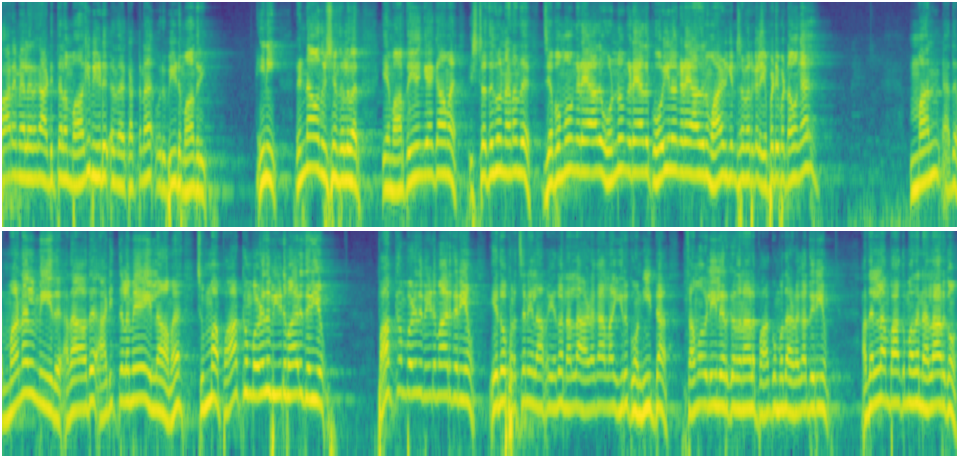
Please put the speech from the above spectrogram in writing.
பாறை மேலே இருக்க அடித்தளமாகி வீடு அந்த கட்டின ஒரு வீடு மாதிரி. இனி ரெண்டாவது விஷயம் சொல்லுவார். என் வார்த்தையும் கேட்காம இஷ்டத்துக்கும் நடந்து ஜெபமும் கிடையாது ஒன்றும் கிடையாது கோயிலும் கிடையாதுன்னு வாழ்கின்றவர்கள் எப்படிப்பட்டவங்க? மண் அது மணல் மீது அதாவது அடித்தளமே இல்லாம சும்மா பார்க்கும் பொழுது வீடு மாதிரி தெரியும். பார்க்கும் பொழுது வீடு மாதிரி தெரியும். ஏதோ பிரச்சனை இல்லாமல் ஏதோ நல்லா அழகாலாம் இருக்கும் நீட்டா சமவெளியில் இருக்கிறதுனால பார்க்கும்போது அழகா தெரியும். அதெல்லாம் பார்க்கும்போது நல்லா இருக்கும்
